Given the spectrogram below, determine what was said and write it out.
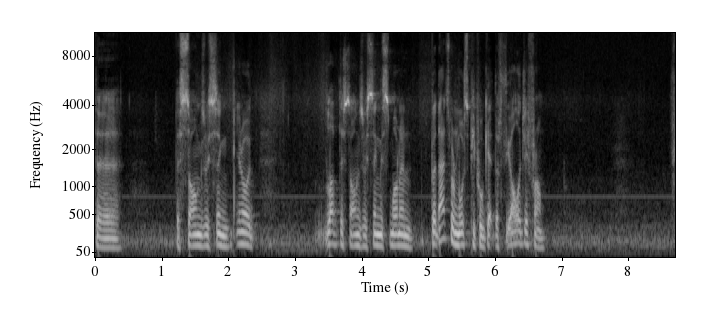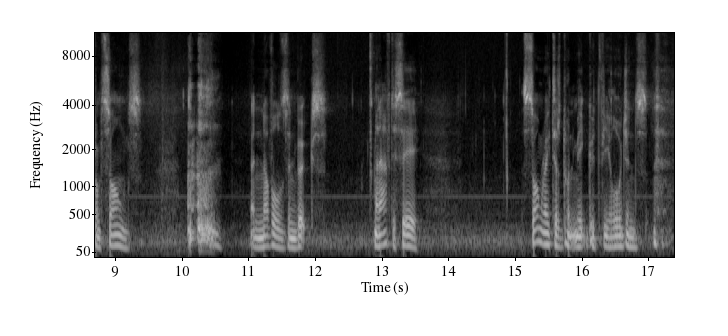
the, the songs we sing. You know, love the songs we sing this morning, but that's where most people get their theology from. From songs and novels and books. And I have to say, songwriters don't make good theologians.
